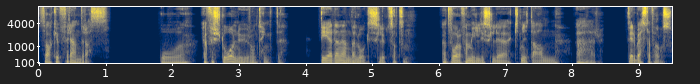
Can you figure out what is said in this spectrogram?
saker förändras. Och jag förstår nu hur de tänkte. Det är den enda logiska slutsatsen. Att våra familjer skulle knyta an är, det är det bästa för oss.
